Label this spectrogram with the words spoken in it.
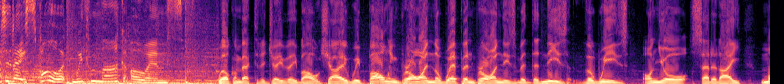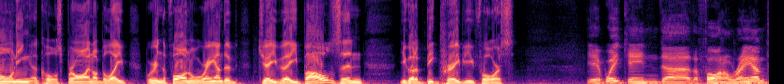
Saturday Sport with Mark Owens. Welcome back to the GB Bowl Show with Bowling Brian, the weapon, Brian Nisbet, the Niz, the whiz, on your Saturday morning. Of course, Brian, I believe we're in the final round of GB Bowls, and you got a big preview for us. Yeah, weekend, uh, the final round.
